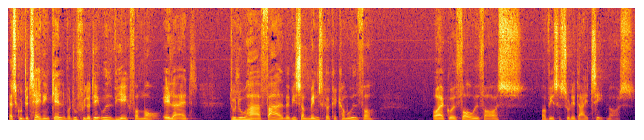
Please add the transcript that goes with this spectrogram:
at skulle betale en gæld, hvor du fylder det ud, vi ikke formår, eller at du nu har erfaret, hvad vi som mennesker kan komme ud for, og er gået forud for os og viser solidaritet med os.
